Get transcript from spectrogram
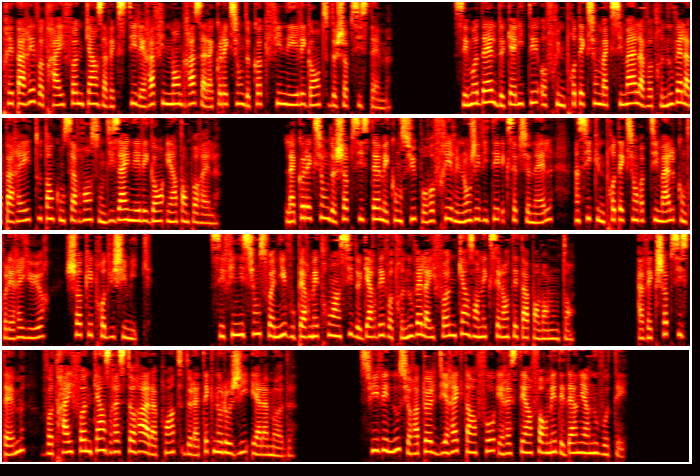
Préparez votre iPhone 15 avec style et raffinement grâce à la collection de coques fines et élégantes de Shop System. Ces modèles de qualité offrent une protection maximale à votre nouvel appareil tout en conservant son design élégant et intemporel. La collection de Shop System est conçue pour offrir une longévité exceptionnelle, ainsi qu'une protection optimale contre les rayures, chocs et produits chimiques. Ces finitions soignées vous permettront ainsi de garder votre nouvel iPhone 15 en excellent état pendant longtemps. Avec Shop System, votre iPhone 15 restera à la pointe de la technologie et à la mode. Suivez-nous sur Apple Direct Info et restez informés des dernières nouveautés.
